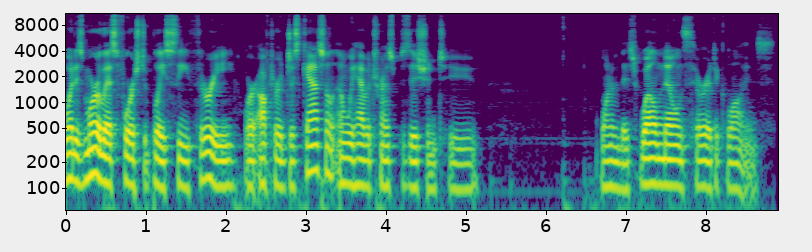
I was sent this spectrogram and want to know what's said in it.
what is more or less forced to play c3, where after it just castle and we have a transposition to one of these well-known theoretic lines.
